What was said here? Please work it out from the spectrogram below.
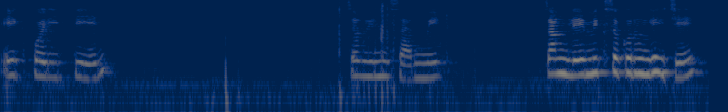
एक पळी तेल चवीनुसार मीठ चांगले मिक्स करून घ्यायचे.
